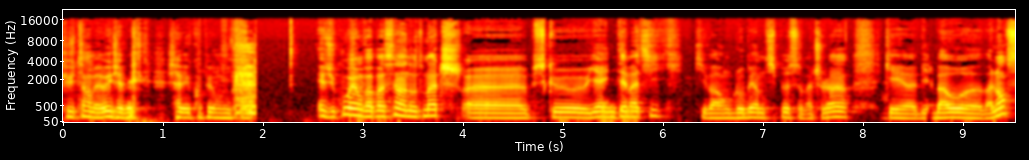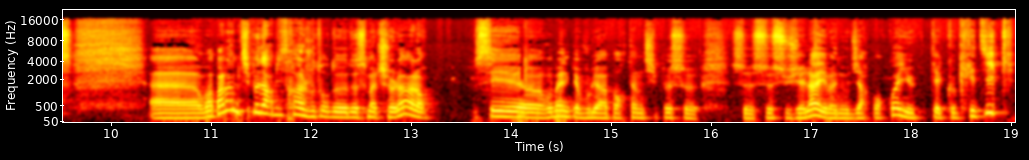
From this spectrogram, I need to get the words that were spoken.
Putain, mais oui, j'avais, coupé mon micro. Et du coup, ouais, on va passer à un autre match, euh, puisqu'il y a une thématique qui va englober un petit peu ce match-là, qui est Bilbao-Valence. on va parler un petit peu d'arbitrage autour de, ce match-là. Alors, c'est euh, Ruben qui a voulu apporter un petit peu ce, ce, sujet-là. Il va nous dire pourquoi. Il y a eu quelques critiques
